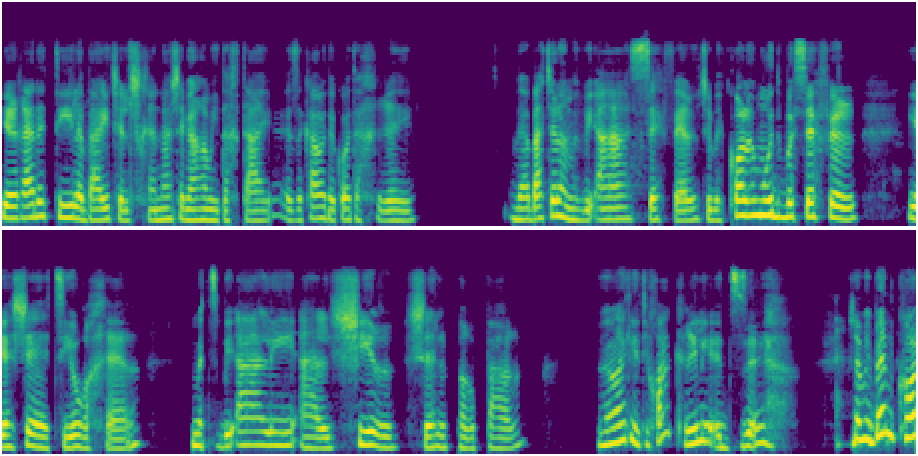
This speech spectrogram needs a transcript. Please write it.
ירדתי לבית של שכנה שגרה מתחתיי איזה כמה דקות אחרי, והבת שלה מביאה ספר, שבכל עמוד בספר יש אה, ציור אחר, מצביעה לי על שיר של פרפר, ואומרת לי, את יכולה להקריא לי את זה? עכשיו, מבין כל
